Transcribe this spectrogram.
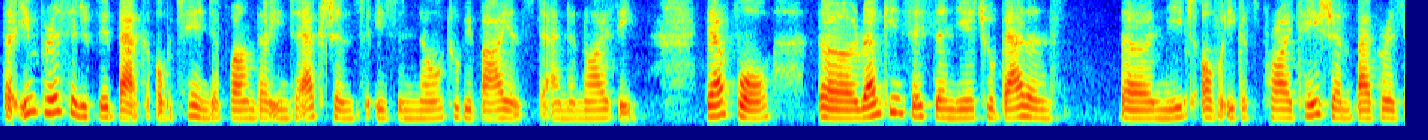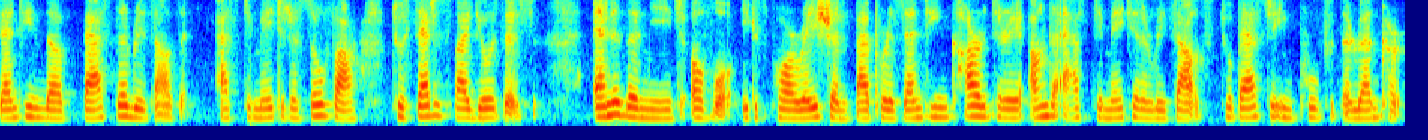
The implicit feedback obtained from the interactions is known to be biased and noisy. Therefore, the ranking system needs to balance the need of exploitation by presenting the best results estimated so far to satisfy users, and the need of exploration by presenting currently underestimated results to best improve the ranker.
